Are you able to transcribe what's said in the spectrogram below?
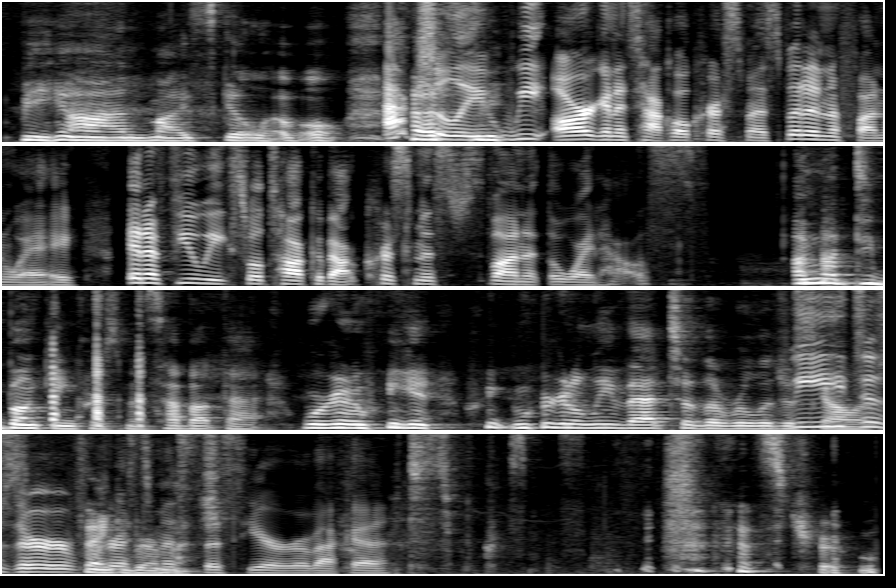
beyond my skill level. Actually, we are gonna tackle Christmas, but in a fun way. In a few weeks, we'll talk about Christmas fun at the White House. I'm not debunking Christmas. How about that? We're gonna we can, we're gonna leave that to the religious. We scholars. deserve Thank Christmas this year, Rebecca. Deserve Christmas. That's true.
